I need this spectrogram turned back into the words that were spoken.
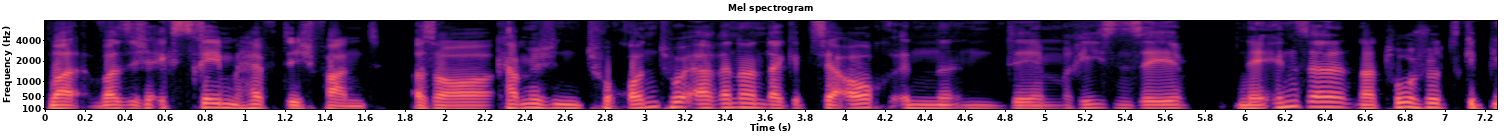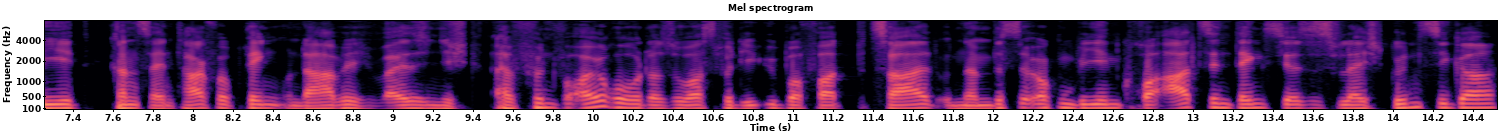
was ich extrem heftig fand. Also kann mich in Toronto erinnern, da gibt's ja auch in, in dem Riesensee eine Insel, Naturschutzgebiet, kannst deinen Tag verbringen und da habe ich, weiß ich nicht, äh, fünf Euro oder sowas für die Überfahrt bezahlt und dann bist du irgendwie in Kroatien, denkst du, es ist vielleicht günstiger.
